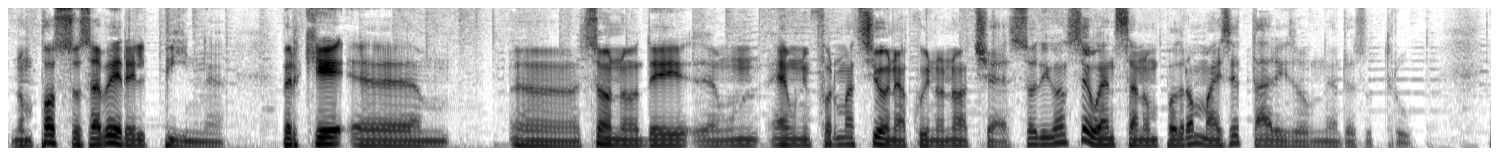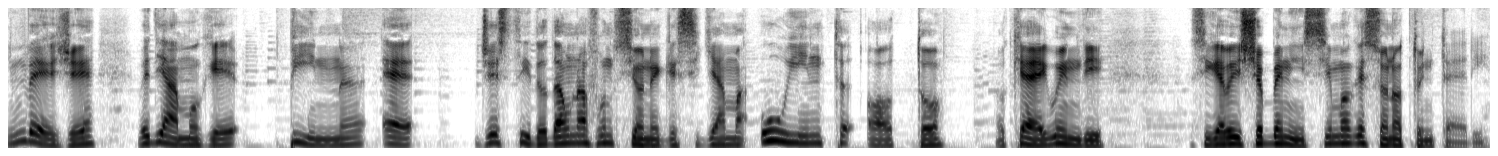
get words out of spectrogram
non posso sapere il pin perché ehm, uh, dei, uh, un, è un'informazione a cui non ho accesso, di conseguenza non potrò mai settare i sovner su true. Invece vediamo che pin è gestito da una funzione che si chiama uint8, ok? Quindi si capisce benissimo che sono 8 interi.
